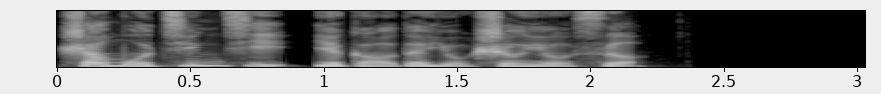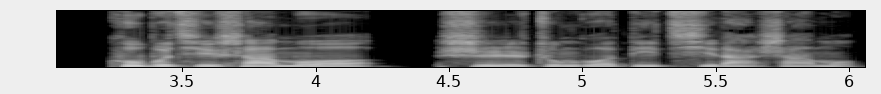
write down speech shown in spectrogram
沙漠经济也搞得有声有色。库布齐沙漠是中国第七大沙漠，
